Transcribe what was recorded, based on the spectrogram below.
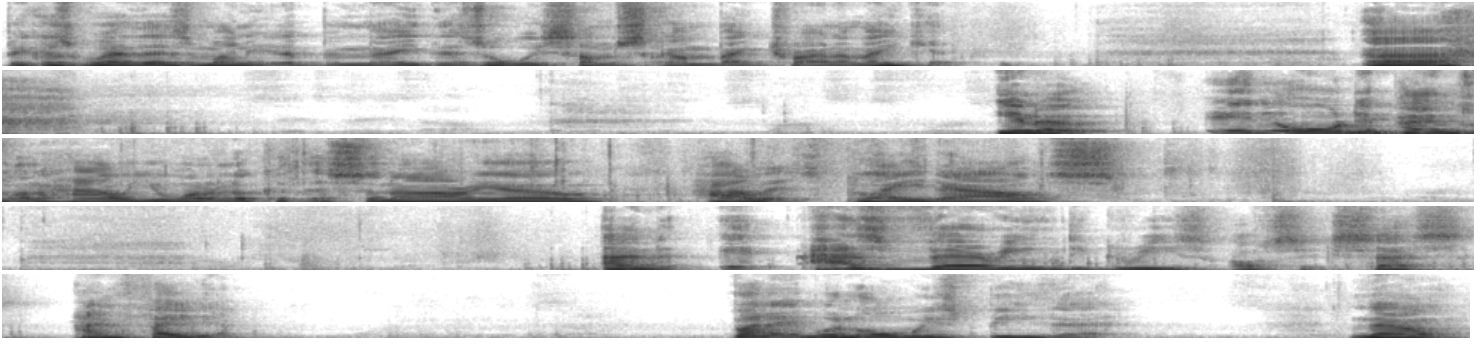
Because where there's money to be made, there's always some scumbag trying to make it. Uh, you know, it all depends on how you want to look at the scenario, how it's played out. And it has varying degrees of success and failure. But it will always be there. Now,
